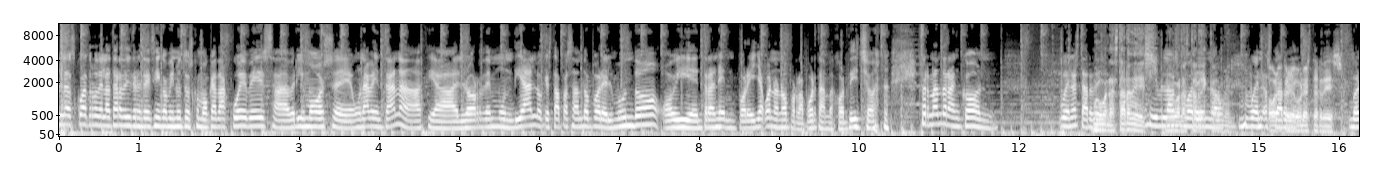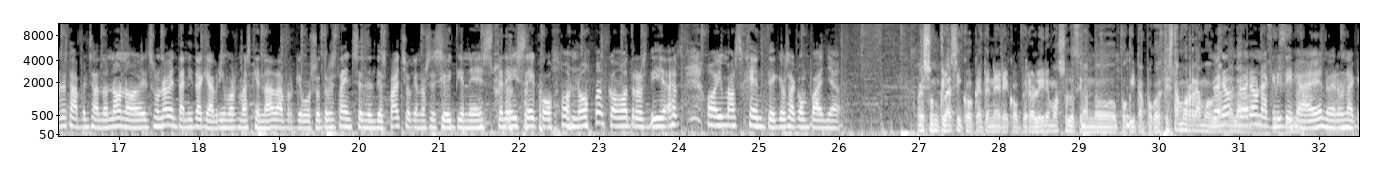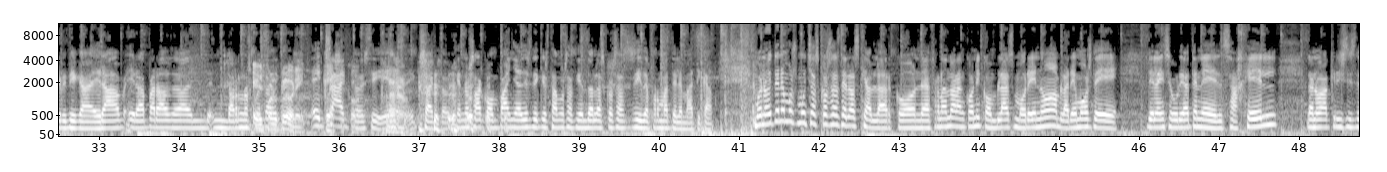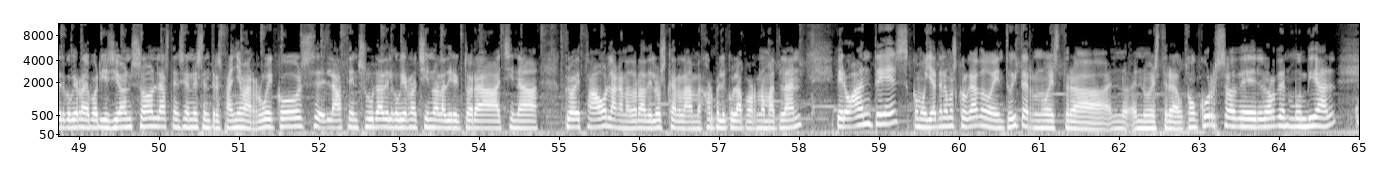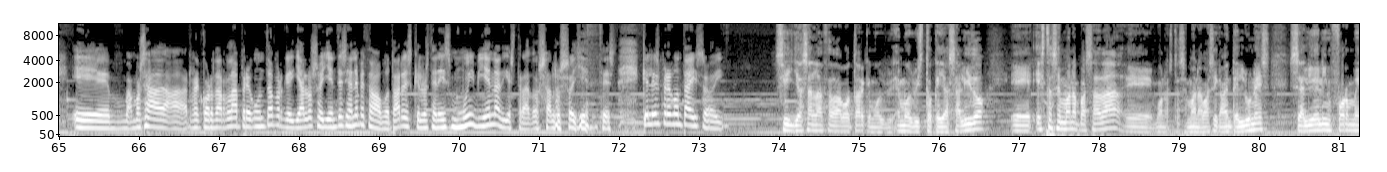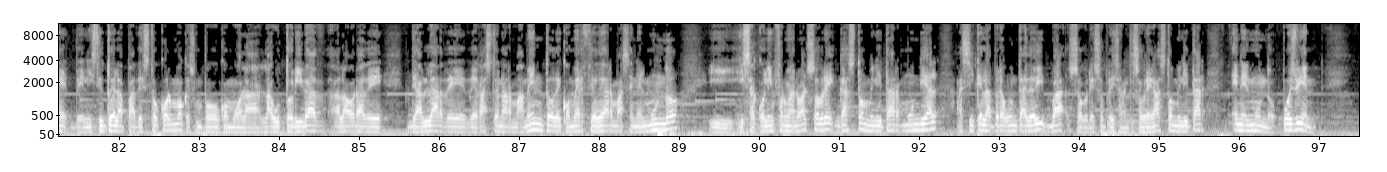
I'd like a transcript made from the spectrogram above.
Son las 4 de la tarde y 35 minutos como cada jueves. Abrimos eh, una ventana hacia el orden mundial, lo que está pasando por el mundo. Hoy entran en, por ella, bueno, no, por la puerta, mejor dicho. Fernando Arancón. Buenas tardes. Muy buenas tardes. Y Blas Muy buenas Moreno. tardes, Carmen. Buenas Hola, tardes. Buenas tardes. Bueno, estaba pensando, no, no, es una ventanita que abrimos más que nada porque vosotros estáis en el despacho, que no sé si hoy tienes, tenéis eco o no, como otros días, o hay más gente que os acompaña. Es un clásico que tener eco, pero lo iremos solucionando poquito a poco. Es que estamos No reamueblando era, no la- era una la crítica, ¿eh? No era una crítica, era, era para da- darnos El cuenta. de- folclore Exacto, clásico. sí, Claro. eh, exacto, que nos acompaña desde que estamos haciendo las cosas así de forma telemática. Bueno, hoy tenemos muchas cosas de las que hablar. Con eh, Fernando Arancón y con Blas Moreno hablaremos de, de la inseguridad en el Sahel, la nueva crisis del gobierno de Boris Johnson, las tensiones entre España y Marruecos, eh, la censura del gobierno chino a la directora china Chloe Zhao, la ganadora del Oscar a la mejor película por Nomadland. Pero antes, como ya tenemos colgado en Twitter nuestra, nu- nuestro concurso del orden mundial, eh, vamos a recordar la pregunta porque ya los oyentes ya han empezado a votar. Es que los tenéis muy bien adiestrados a los oyentes. ¿Qué les preguntáis hoy? Sí, ya se han lanzado a votar, que hemos, hemos visto que ya ha salido. Eh, esta semana pasada, eh, bueno, esta semana básicamente el lunes, salió el informe del Instituto de la Paz de Estocolmo, que es un poco como la, autoridad a la hora de, hablar de, de gasto en armamento, de comercio de armas en el mundo, y, y sacó el informe anual sobre gasto militar mundial. Así que la pregunta de hoy va sobre eso precisamente, sobre gasto militar en el mundo. Pues bien,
